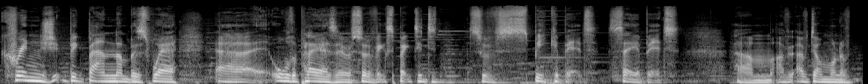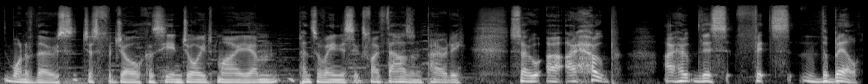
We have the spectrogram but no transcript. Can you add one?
cringe big band numbers where all the players are sort of expected to sort of speak a bit, say a bit. Um, I've, I've done one of one of those just for Joel because he enjoyed my um, Pennsylvania Six Five Thousand parody. So uh, I hope I hope this fits the bill.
